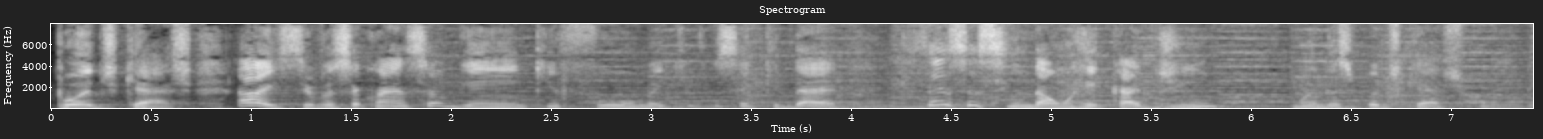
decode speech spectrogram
podcast. Ah, e se você conhece alguém que fuma e que você quiser, quisesse assim dar um recadinho, manda esse podcast para ele.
